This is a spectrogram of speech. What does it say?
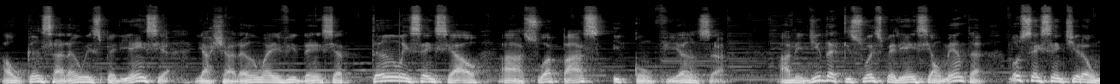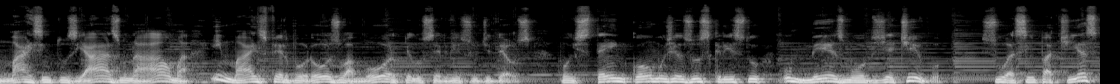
alcançarão experiência e acharão a evidência tão essencial à sua paz e confiança. À medida que sua experiência aumenta, vocês sentirão mais entusiasmo na alma e mais fervoroso amor pelo serviço de Deus, pois têm como Jesus Cristo o mesmo objetivo. Suas simpatias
